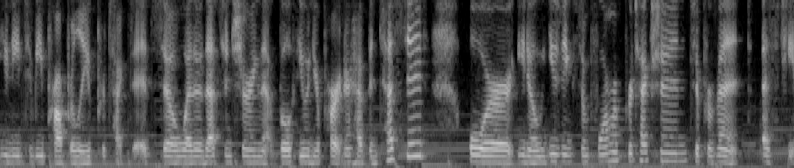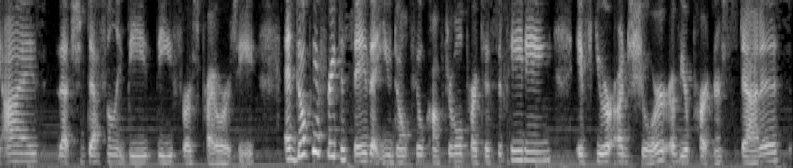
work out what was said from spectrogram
you need to be properly protected. So whether that's ensuring that both you and your partner have been tested or, you know, using some form of protection to prevent STIs, that should definitely be the first priority. And don't be afraid to say that you don't feel comfortable participating if you're unsure of your partner's status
